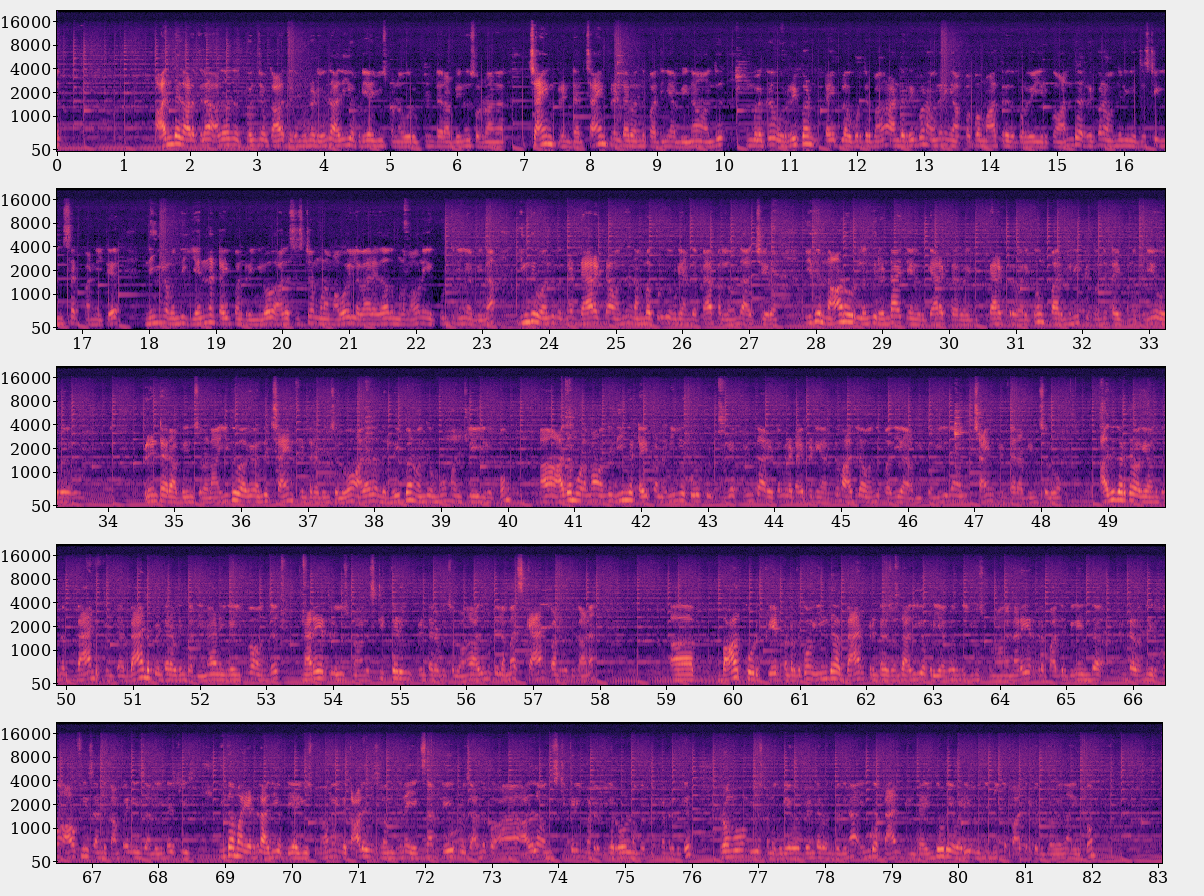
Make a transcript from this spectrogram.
அந்த காலத்தில் அதாவது கொஞ்சம் காலத்துக்கு முன்னாடி வந்து அதிகப்படியாக யூஸ் பண்ண ஒரு பிரிண்டர் அப்படின்னு சொல்கிறாங்க சைன் பிரிண்டர் சைன் பிரிண்டர் வந்து பார்த்தீங்க அப்படின்னா வந்து உங்களுக்கு ஒரு ரிப்பன் டைப்பில் கொடுத்துருப்பாங்க. அந்த ரிப்பனை வந்து நீங்கள் அப்பப்போ மாற்றுறது போலவே இருக்கும். அந்த ரிப்பனை வந்து நீங்கள் ஜஸ்ட்டு இன்சர்ட் பண்ணிவிட்டு நீங்கள் வந்து என்ன டைப் பண்ணுறீங்களோ அதை சிஸ்டம் மூலமாகவோ இல்லை வேறு ஏதாவது மூலமாகவோ நீங்கள் கொடுத்துட்டீங்க அப்படின்னா இது வந்து பார்த்திங்கன்னா டேரெக்டாக வந்து நம்ம கொடுக்கக்கூடிய அந்த பேப்பரில் வந்து அச்சிடும். இது நானூறுலேருந்து ரெண்டாயிரத்தி ஐநூறு கேரக்டர் கேரக்டர் வரைக்கும் பர் மினிட்டுக்கு வந்து டைப் பண்ணக்கூடிய ஒரு பிரிண்டர் அப்படின்னு சொல்லலாம். இது வகை வந்து சைன் பிரிண்டர் அப்படின்னு சொல்லுவோம். அதாவது அந்த ரிப்பன் வந்து மூமெண்ட்லேயே இருக்கும். அது மூலமாக வந்து நீங்கள் டைப் பண்ண நீங்கள் கொடுத்துருக்கீங்க பிரிண்டாக இருக்கட்டும் இல்லை டைப்ரைட்டிங்காக இருக்கட்டும் அதில் வந்து பதிய ஆரம்பிக்கும். இதுதான் வந்து சைன் பிரிண்டர் அப்படின்னு சொல்லுவோம். அதுக்கடுத்த வகை வந்து பார்த்தீங்கன்னா பேண்ட் பிரிண்டர் பேண்ட் பிரிண்டர் அப்படின்னு பார்த்தீங்கன்னா நீங்கள் இப்போ வந்து நிறைய இடத்துல யூஸ் பண்ணுவாங்க. அந்த ஸ்டிக்கரிங் பிரிண்டர் அப்படின்னு சொல்லுவாங்க. அது மட்டும் இல்லாமல் ஸ்கேன் பண்ணுறதுக்கான பார் கோட் க்ரியேட் பண்ணுறதுக்கும் இந்த பேண்ட் பிரிண்டர்ஸ் வந்து அதிகப்படியாக வந்து யூஸ் பண்ணுவாங்க. நிறைய இடத்துல பார்த்துருப்பீங்க. இந்த பிரிண்டர் வந்து இருக்கும். ஆஃபீஸ் அண்ட் கம்பெனிஸ் அந்த இண்டஸ்ட்ரீஸ் இந்த மாதிரி இடத்துல அதிகப்படியாக யூஸ் பண்ணுவாங்க. இந்த காலேஜஸில் வந்து பார்த்தீங்கன்னா எக்ஸாம் டேபிள்ஸ் அந்த அதில் வந்து ஸ்டிக்கரிங் பண்ணுறதுக்கு ரோல் நம்பர் பிக் பண்ணுறதுக்கு ரொம்பவும் யூஸ் பண்ணக்கூடிய ஒரு பிரிண்டர் வந்து பார்த்தீங்கன்னா இந்த பேண்ட் பிரிண்டர் இதோடைய வடிவம் வந்து நீங்கள் பார்த்துருக்கிறது போலவே தான் இருக்கும்.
